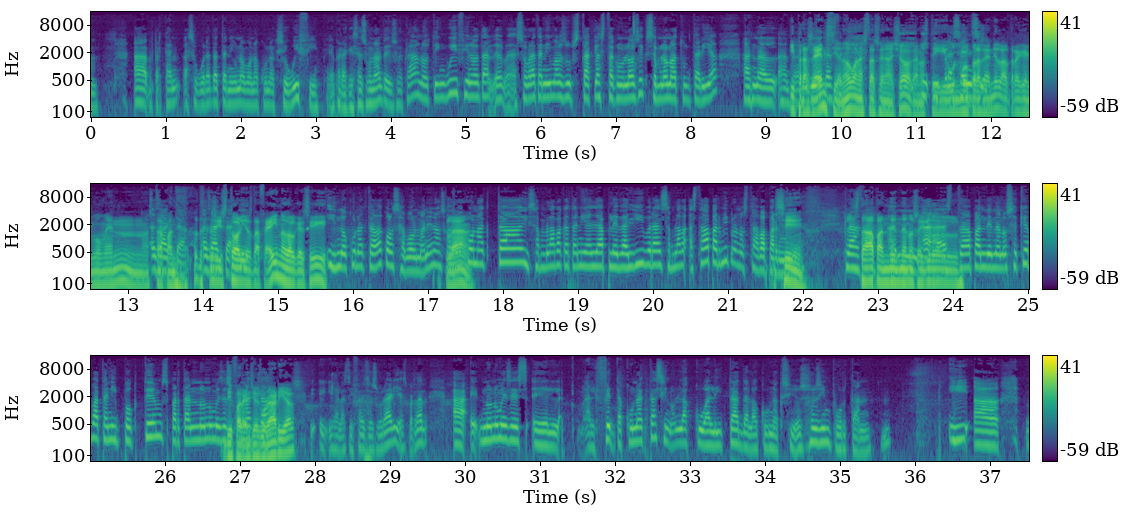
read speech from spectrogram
Uh, per tant, assegura't de tenir una bona connexió wifi, eh, perquè aquesta és una altra. Dius, clar, no tinc wifi, no tal. Eh, a sobre tenim els obstacles tecnològics, sembla una tonteria. En el, en I el presència, que... no?, quan estàs fent això, que no I- i estigui un molt present i l'altre en aquell moment està Exacte, pendent de les històries I- de feina o del que sigui. I no connectar de qualsevol manera. Es Clar. va connectar i semblava que tenia allà ple de llibres, semblava... estava per mi però no estava per Sí. mi. Clar, Estava pendent de no sé qui a- el- Estava pendent de no sé què, va tenir poc temps, per tant, no només és Diferències connectar... horàries. Hi ha les diferències horàries, per tant, eh, no només és el, el fet de connectar, sinó la qualitat de la connexió. Això és important i eh,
